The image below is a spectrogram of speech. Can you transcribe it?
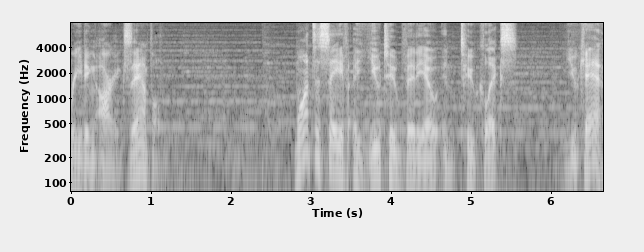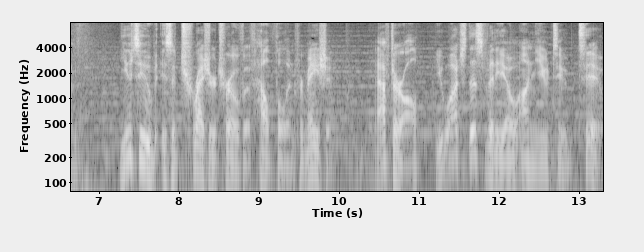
reading our example. Want to save a YouTube video in two clicks? You can. YouTube is a treasure trove of helpful information. After all, you watch this video on YouTube too.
